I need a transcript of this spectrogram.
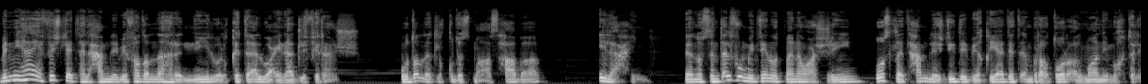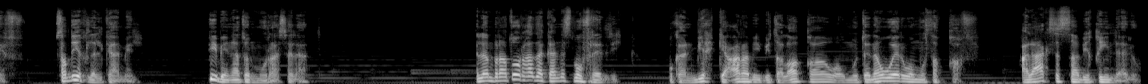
بالنهاية فشلت هالحملة بفضل نهر النيل والقتال وعناد الفرنج وظلت القدس مع أصحابها إلى حين. لأنه سنة 1228 وصلت حملة جديدة بقيادة إمبراطور ألماني مختلف صديق للكامل في بيناتهم مراسلات. الإمبراطور هذا كان اسمه فريدريك وكان بيحكي عربي بطلاقة ومتنور ومثقف على عكس السابقين له.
